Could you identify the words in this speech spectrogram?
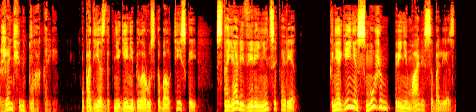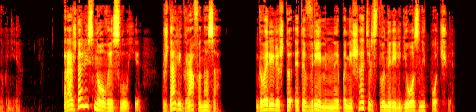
Женщины плакали. У подъезда княгини Белорусско-Балтийской стояли вереницы карет. Княгиня с мужем принимали соболезнования. Рождались новые слухи, ждали графа назад. Говорили, что это временное помешательство на религиозной почве.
